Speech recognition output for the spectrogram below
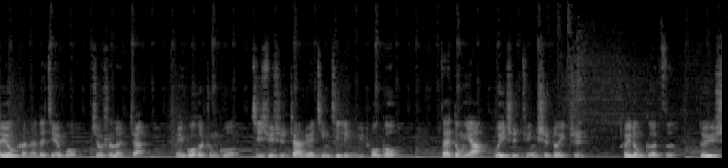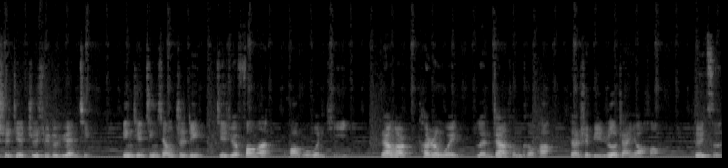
最有可能的结果就是冷战。美国和中国继续使战略经济领域脱钩，在东亚维持军事对峙，推动各自对于世界秩序的愿景，并且竞相制定解决方案，跨国问题。然而，他认为冷战很可怕，但是比热战要好。对此，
